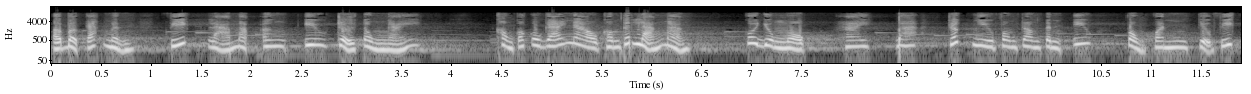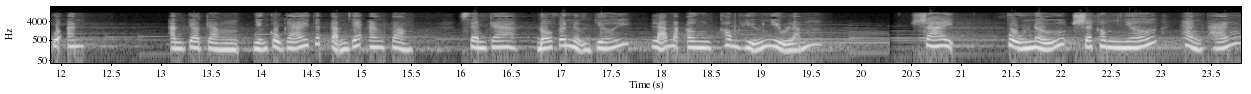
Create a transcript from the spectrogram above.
ở bờ cát mịn, viết lạ Mạc Ân yêu trữ tùng ngải. Không có cô gái nào không thích lãng mạn. Cô dùng một, hai, ba, rất nhiều vòng tròn tình yêu vòng quanh chữ viết của anh. Anh cho rằng những cô gái thích cảm giác an toàn. Xem ra, đối với nữ giới, Lã Mạc Ân không hiểu nhiều lắm. Sai, phụ nữ sẽ không nhớ hàng tháng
